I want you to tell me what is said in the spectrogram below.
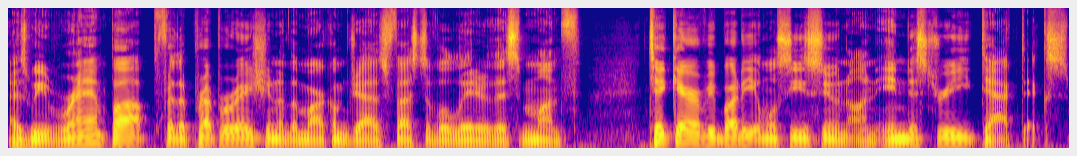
as we ramp up for the preparation of the Markham Jazz Festival later this month. Take care, everybody, and we'll see you soon on Industry Tactics.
